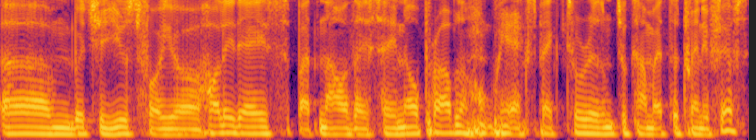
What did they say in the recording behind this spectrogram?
um, which you used for your holidays. But now they say no problem. We expect tourism to come at the 25th.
